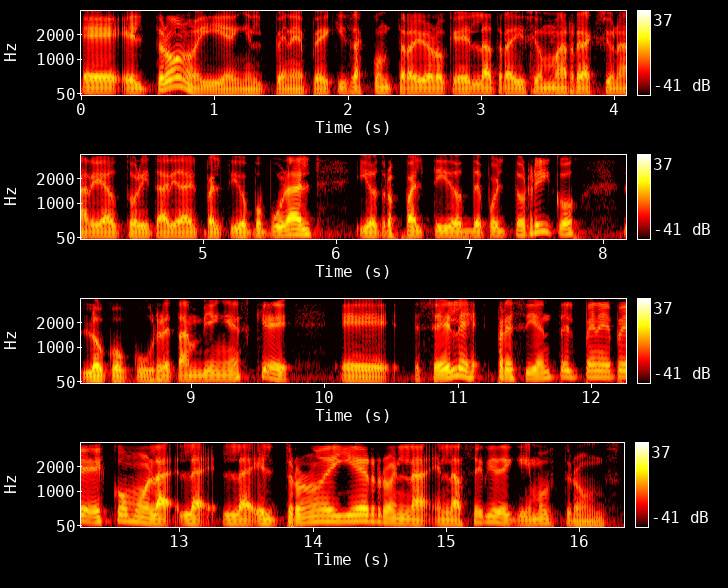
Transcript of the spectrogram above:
eh, el trono. Y en el PNP quizás contrario a lo que es la tradición más reaccionaria y autoritaria del Partido Popular y otros partidos de Puerto Rico, lo que ocurre también es que eh, ser el presidente del PNP es como la- la- la- el trono de hierro en la, en la serie de Game of Thrones.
